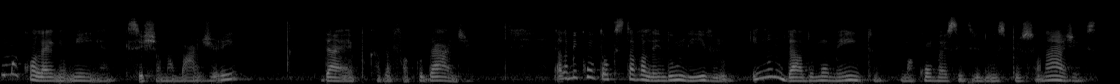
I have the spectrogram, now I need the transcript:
Uma colega minha, que se chama Marjorie, da época da faculdade, ela me contou que estava lendo um livro e, num dado momento, uma conversa entre duas personagens,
